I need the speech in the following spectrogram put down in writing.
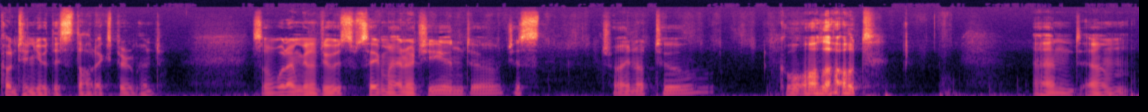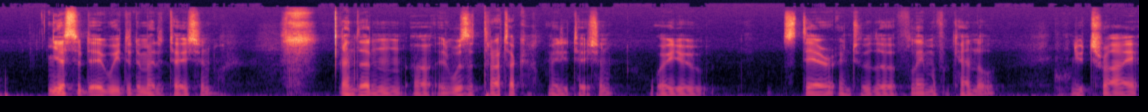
continue this thought experiment. So what I'm gonna do is save my energy and uh, just try not to go all out. And um, yesterday we did a meditation, and then uh, it was a Tratak meditation where you stare into the flame of a candle. And you try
